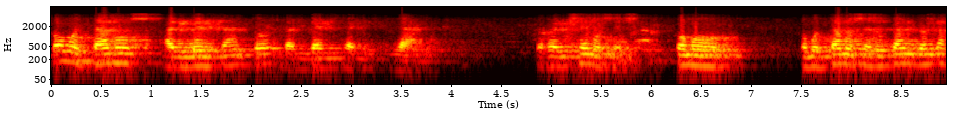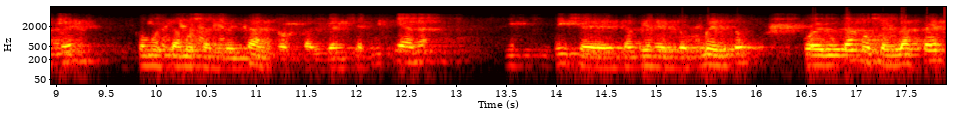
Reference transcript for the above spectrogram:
cómo estamos alimentando la vivencia cristiana. Que revisemos eso, cómo, cómo estamos educando en la fe cómo estamos alimentando la vivencia cristiana y dice también el documento, o educamos en la fe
